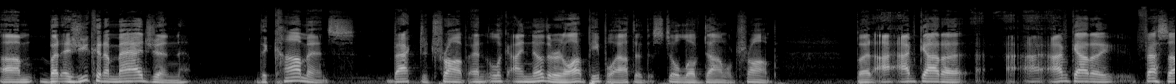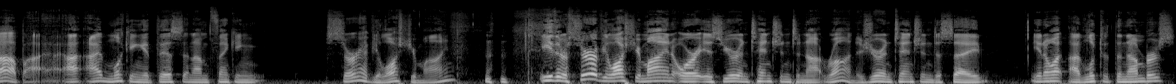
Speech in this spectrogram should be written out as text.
Um, but as you can imagine, the comments back to Trump, and look, I know there are a lot of people out there that still love Donald Trump, but I, I've got to I, have got to fess up. I, I, I'm looking at this and I'm thinking, sir, have you lost your mind? Either, sir, have you lost your mind, or is your intention to not run? Is your intention to say, you know what? I've looked at the numbers.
